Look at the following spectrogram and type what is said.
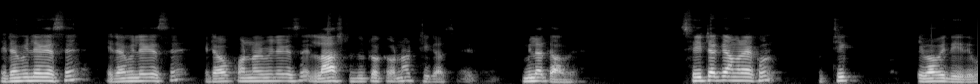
এটা মিলে গেছে, এটা মিলে গেছে, এটাও কর্নার মিলে গেছে লাস্ট দুটো কর্নার ঠিক আছে, মিলাতে হবে। সেইটাকে আমরা এখন ঠিক এভাবে দিয়ে দেব।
